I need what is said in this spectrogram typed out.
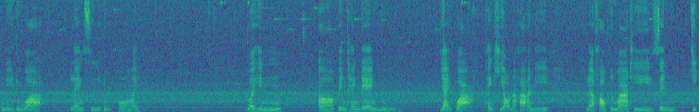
อันนี้ดูว่าแรงซื้อดุพอไหม ด้วยเห็นเป็นแท่งแดงอยู่ใหญ่กว่าแท่งเขียวนะคะ อันนี้แล้วเขาขึ้นมาที่เส้นกิด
